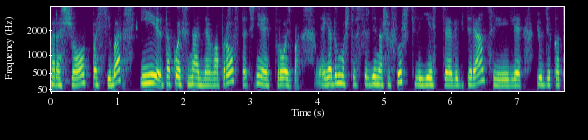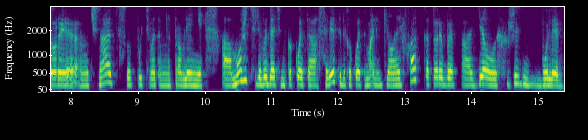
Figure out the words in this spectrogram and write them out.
Хорошо, спасибо. И такой финальный вопрос, точнее просьба. Я думаю, что среди наших слушателей есть вегетарианцы или люди, которые начинают свой путь в этом направлении. А можете ли вы дать им какой-то совет или какой-то маленький лайфхак, который бы а, сделал их жизнь более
